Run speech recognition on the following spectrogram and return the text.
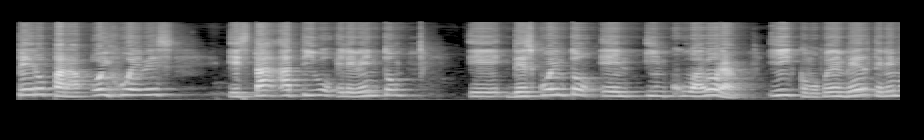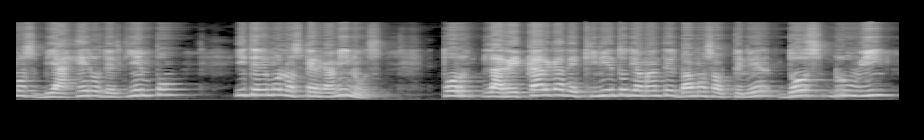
pero para hoy jueves está activo el evento eh, descuento en incubadora y como pueden ver tenemos viajeros del tiempo y tenemos los pergaminos. Por la recarga de 500 diamantes vamos a obtener dos rubí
